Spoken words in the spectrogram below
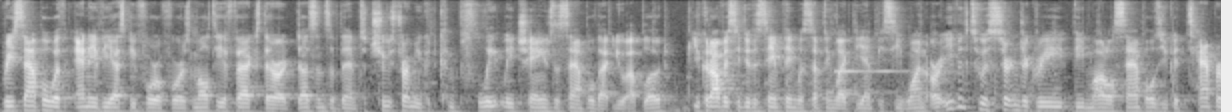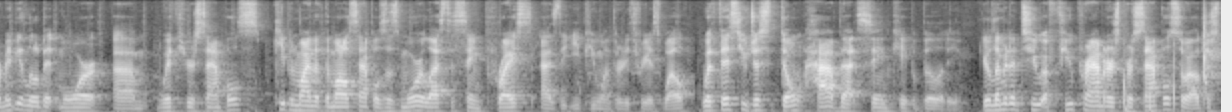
Resample with any of the SP404's multi-effects. There are dozens of them to choose from. You could completely change the sample that you upload. You could obviously do the same thing with something like the MPC-1 or even to a certain degree the model samples. You could tamper maybe a little bit more um, with your samples. Keep in mind that the model samples is more or less the same price as the EP133 as well. With this, you just don't have that same capability. You're limited to a few parameters per sample, so I'll just,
